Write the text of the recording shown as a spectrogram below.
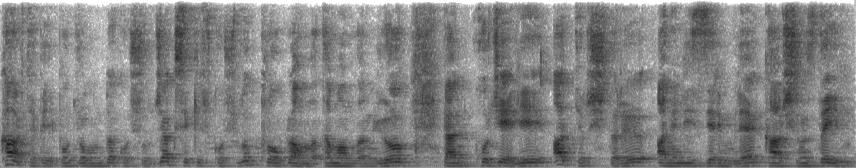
Kartepe hipodromunda koşulacak 8 koşuluk programla tamamlanıyor. Ben Kocaeli at yarışları analizlerimle karşınızdayım.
